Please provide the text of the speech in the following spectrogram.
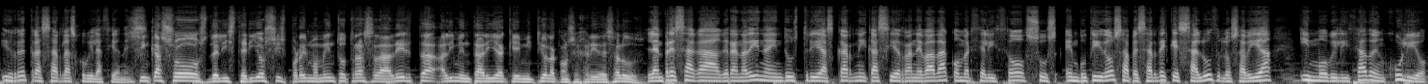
y retrasar las jubilaciones. Sin casos de listeriosis por el momento tras la alerta alimentaria que emitió la Consejería de Salud. La empresa granadina Industrias Cárnicas Sierra Nevada comercializó sus embutidos a pesar de que Salud los había inmovilizado en julio.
